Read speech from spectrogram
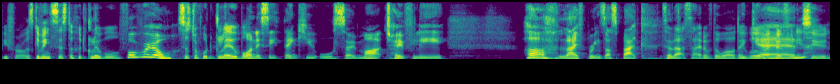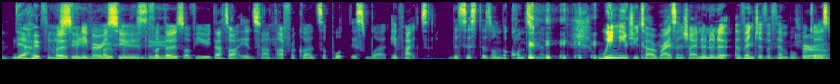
Be I was giving sisterhood global. for real Sisterhood global. honestly thank you all so much hopefully ah, life brings us back to that side of the world we again will. Hopefully soon. yeah hopefully Hopefully soon. very Hopefully soon. For those of you that are in South Africa and support this work. In fact, the sisters on the continent. we need you to arise and shine. No, no, no. Avengers Assemble. Sure. Because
